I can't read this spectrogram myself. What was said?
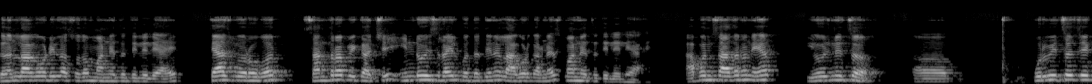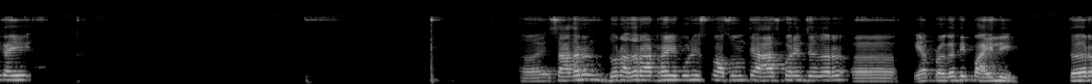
घन लागवडीला सुद्धा मान्यता दिलेली आहे. त्याचबरोबर संत्रा पिकाची इंडो इस्रायल पद्धतीने लागवड करण्यास मान्यता दिलेली आहे. आपण साधारण ह्या योजनेचं अं, पूर्वीचं जे काही साधारण दोन हजार अठरा एकोणीसपासून ते आजपर्यंत जर या प्रगती पाहिली तर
